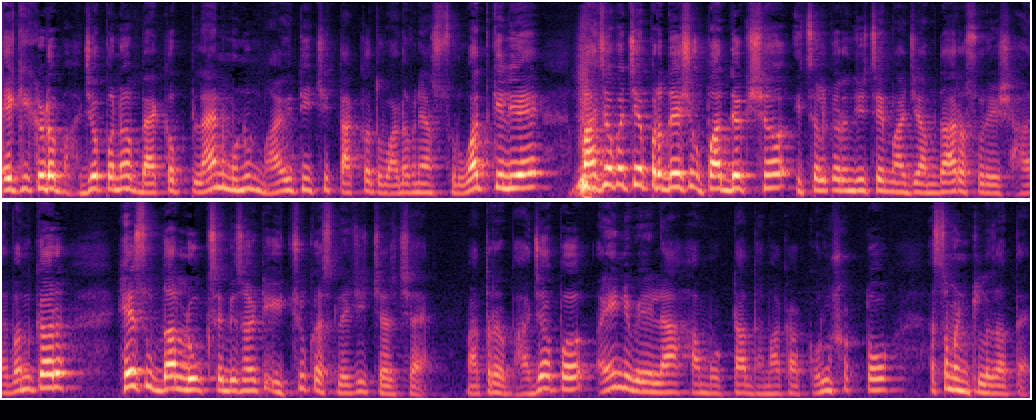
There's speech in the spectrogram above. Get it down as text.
एकीकडे भाजपनं बॅकअप प्लॅन म्हणून महायुतीची ताकद वाढवण्यास सुरुवात केली आहे. भाजपचे प्रदेश उपाध्यक्ष इचलकरंजीचे माजी आमदार सुरेश हळवणकर हे सुद्धा लोकसभेसाठी इच्छुक असल्याची चर्चा आहे. मात्र भाजप ऐन वेळेला हा मोठा धमाका करू शकतो असं म्हटलं जात आहे.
